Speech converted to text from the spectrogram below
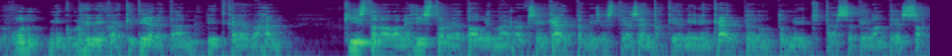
on, niin kuin me hyvin kaikki tiedetään, pitkä ja vähän kiistanalainen historia tallimääräyksien käyttämisestä ja sen takia niiden käyttöönotto nyt tässä tilanteessa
